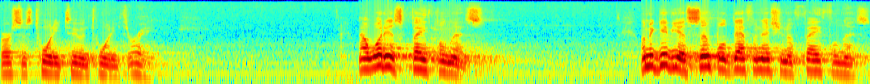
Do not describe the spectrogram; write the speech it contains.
verses 22 and 23. Now, what is faithfulness? Let me give you a simple definition of faithfulness.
